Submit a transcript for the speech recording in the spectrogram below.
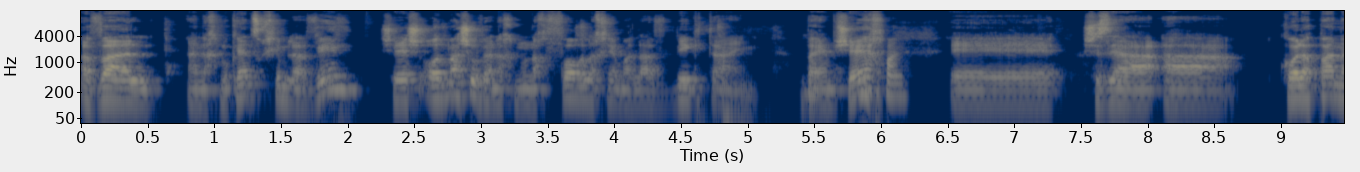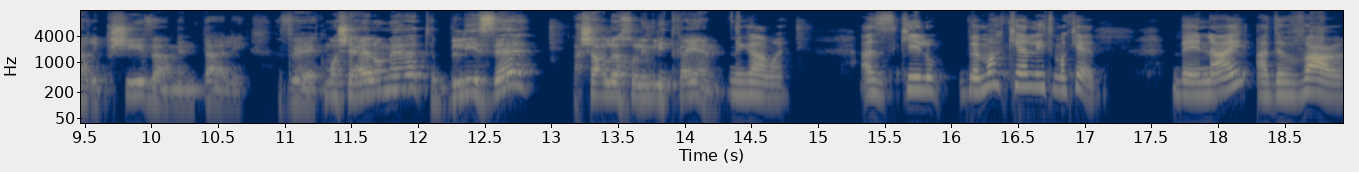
אבל אנחנו כן צריכים להבין שיש עוד משהו ואנחנו נחפור לכם עליו ביג טיים בהמשך, נכון. אה, שזה ה- ה- כל הפן הרגשי והמנטלי, וכמו שיעל אומרת, בלי זה השאר לא יכולים להתקיים. לגמרי. אז כאילו, במה כן להתמקד? בעיניי, הדבר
